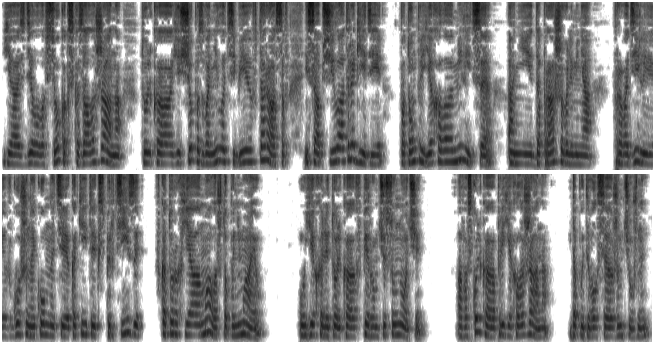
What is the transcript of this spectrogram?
Я сделала все, как сказала Жанна – только еще позвонила тебе в Тарасов и сообщила о трагедии. Потом приехала милиция. Они допрашивали меня, проводили в Гошиной комнате какие-то экспертизы, в которых я мало что понимаю. Уехали только в первом часу ночи. А во сколько приехала Жанна? Допытывался Жемчужный.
